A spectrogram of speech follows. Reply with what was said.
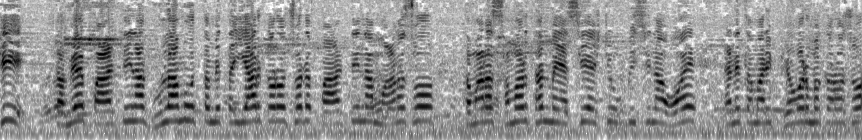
થી તમે પાર્ટીના ગુલામો, તમે તૈયાર કરો છો અને પાર્ટીના માણસો તમારા સમર્થનમાં એસસી, એસટી, ઓબીસીના હોય, એને તમારી ફેવરમાં કરો છો.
